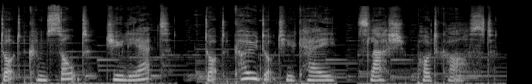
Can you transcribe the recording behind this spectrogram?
www.consultjuliet.co.uk slash podcast.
